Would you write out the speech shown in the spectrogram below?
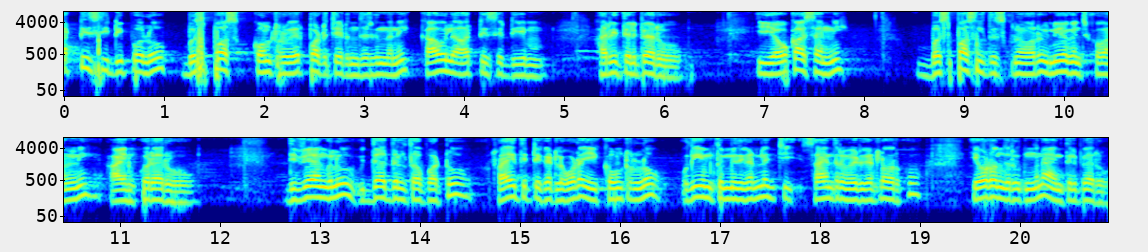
ఆర్టీసీ డిపోలో బస్ పాస్ కౌంటర్ ఏర్పాటు చేయడం జరిగిందని కావలి ఆర్టీసీ డిఎం హరి తెలిపారు. ఈ అవకాశాన్ని బస్ పాసులు తీసుకునేవారు వినియోగించుకోవాలని ఆయన కోరారు. దివ్యాంగులు విద్యార్థులతో పాటు రాయితీ టికెట్లు కూడా ఈ కౌంటర్లో ఉదయం తొమ్మిది గంటల నుంచి సాయంత్రం ఏడు గంటల వరకు ఇవ్వడం జరుగుతుందని ఆయన తెలిపారు.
